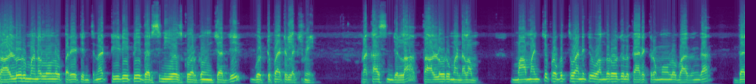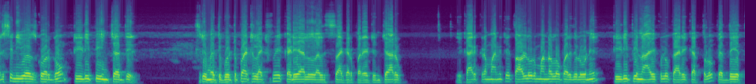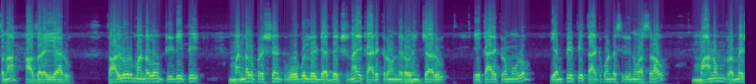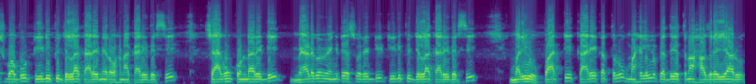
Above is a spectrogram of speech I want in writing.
తాళ్ళూరు మండలంలో పర్యటించిన టీడీపీ దర్శి నియోజకవర్గం ఇన్ఛార్జి గొట్టిపాటి లక్ష్మి. ప్రకాశం జిల్లా తాళ్ళూరు మండలం. మా మంచి ప్రభుత్వానికి వంద రోజుల కార్యక్రమంలో భాగంగా దర్శి నియోజకవర్గం టీడీపీ ఇన్ఛార్జి శ్రీమతి గొట్టిపాటి లక్ష్మి కడియాల లలిత సాగర్ పర్యటించారు. ఈ కార్యక్రమానికి తాళ్ళూరు మండల పరిధిలోని టీడీపీ నాయకులు కార్యకర్తలు పెద్ద ఎత్తున హాజరయ్యారు. తాళ్ళూరు మండలం టీడీపీ మండల ప్రెసిడెంట్ ఓబుల్రెడ్డి అధ్యక్షన ఈ కార్యక్రమం నిర్వహించారు. ఈ కార్యక్రమంలో ఎంపీపీ తాటికొండ శ్రీనివాసరావు మానం రమేష్ బాబు టీడీపీ జిల్లా కార్యనిర్వహణ కార్యదర్శి త్యాగం కొండారెడ్డి మేడగం వెంకటేశ్వరరెడ్డి టీడీపీ జిల్లా కార్యదర్శి మరియు పార్టీ కార్యకర్తలు మహిళలు పెద్ద ఎత్తున హాజరయ్యారు.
